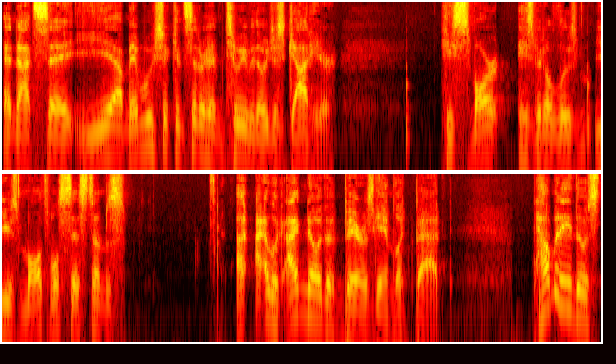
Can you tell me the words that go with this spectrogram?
and not say, yeah, maybe we should consider him too, even though he just got here. He's smart. He's been able to lose, use multiple systems. I, I look. I know the Bears game looked bad. How many of those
